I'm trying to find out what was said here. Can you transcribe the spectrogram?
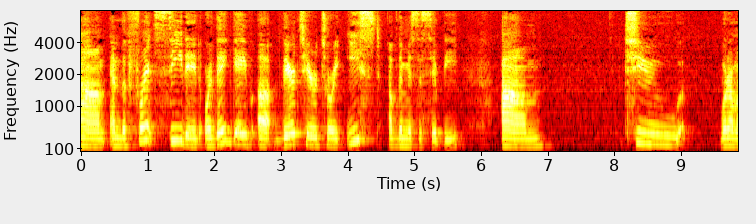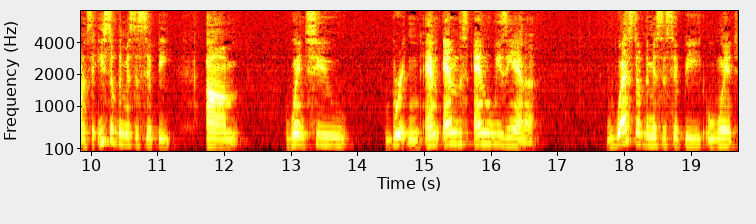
um, and the French ceded or they gave up their territory east of the Mississippi um, to what do I want to say? East of the Mississippi, um, went to Britain and and and Louisiana. West of the Mississippi went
